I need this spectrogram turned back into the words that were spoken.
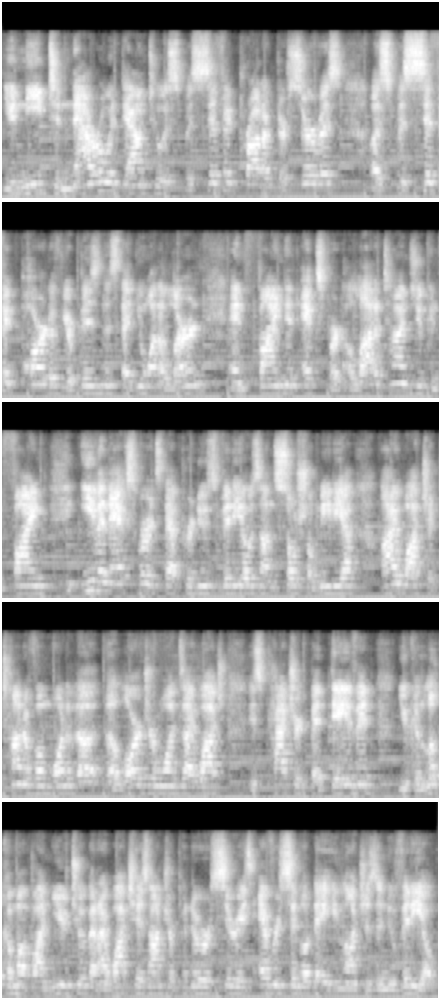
You need to narrow it down to a specific product or service, a specific part of your business that you want to learn, and find an expert. A lot of times you can find even experts that produce videos on social media. I watch a ton of them. One of the, the larger ones I watch is Patrick Bet David. You can look him up on YouTube, and I watch his entrepreneur series every single day he launches a new video.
